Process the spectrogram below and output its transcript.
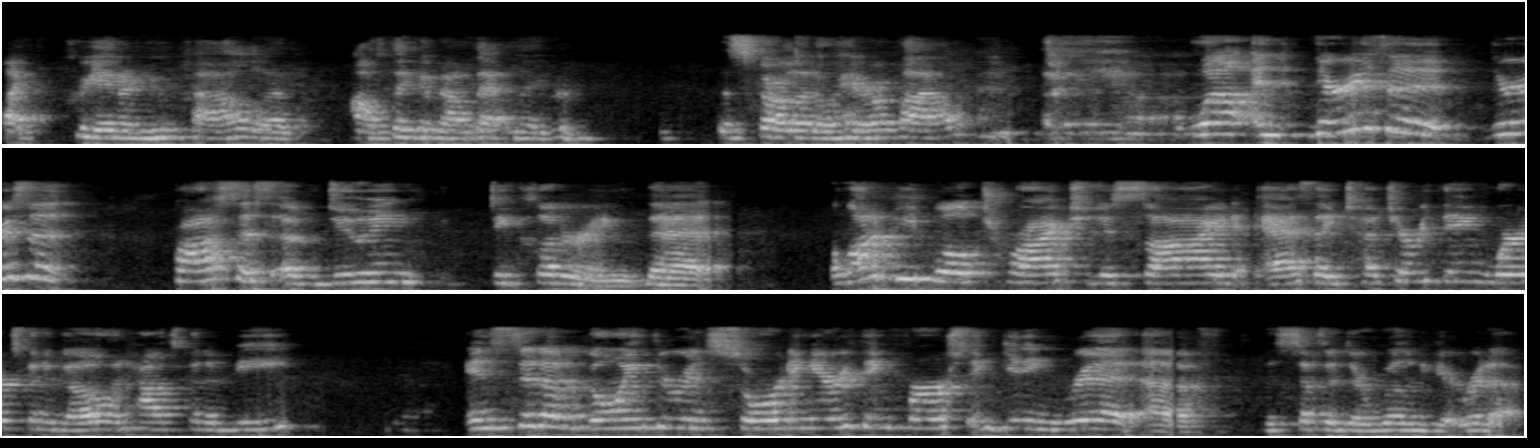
like create a new pile of, I'll think about that later. The Scarlett O'Hara pile. Well, and there is a there is a process of doing decluttering that a lot of people try to decide as they touch everything where it's going to go and how it's going to be, instead of going through and sorting everything first and getting rid of the stuff that they're willing to get rid of.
